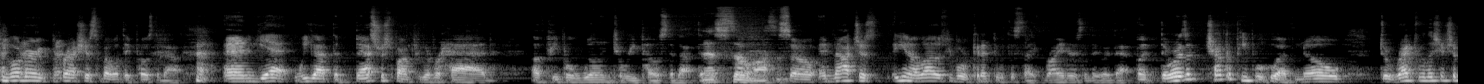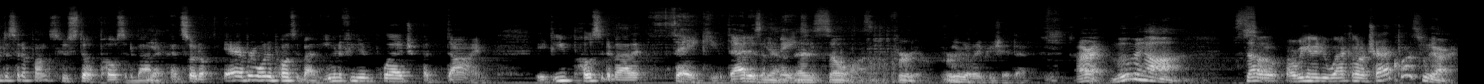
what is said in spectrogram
people are very precious about what they post about. And yet, we got the best response we've ever had of people willing to repost about this. That's so awesome. So, and not just, you know, a lot of those people were connected with the site, writers and things like that. But there was a chunk of people who have no direct relationship to Cinepunx who still posted about it. And so to everyone who posted about it, even if you didn't pledge a dime, if you posted about it, thank you. That is yeah, amazing. that is so awesome. For real. For we real. really appreciate that. All right, moving on. So, So, are we going to do whacking on track? of course we are.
